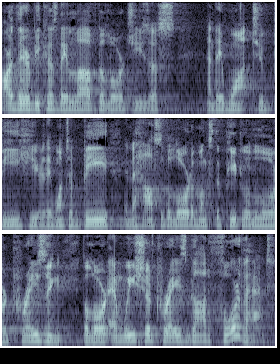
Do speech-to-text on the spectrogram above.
are there because they love the Lord Jesus and they want to be here. They want to be in the house of the Lord, amongst the people of the Lord, praising the Lord, and we should praise God for that.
